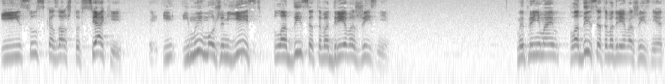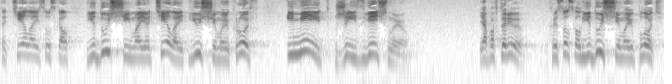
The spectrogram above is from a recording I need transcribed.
И Иисус сказал, что всякий, и, и мы можем есть плоды с этого древа жизни. Мы принимаем плоды с этого древа жизни. Это тело, Иисус сказал, едущий мое тело и пьющий мою кровь имеет жизнь вечную. Я повторю, Христос сказал, едущий мою плоть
